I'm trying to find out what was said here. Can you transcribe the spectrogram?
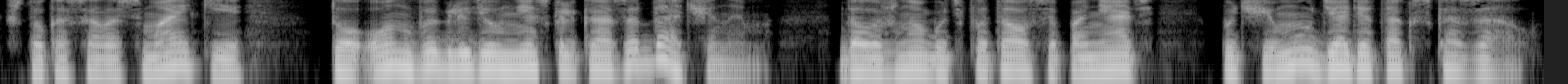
Что касалось Майки, то он выглядел несколько озадаченным. Должно быть, пытался понять, почему дядя так сказал.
